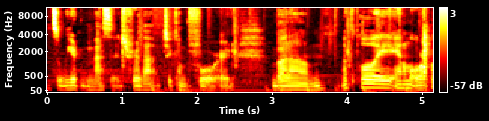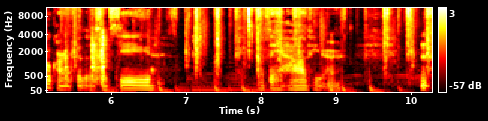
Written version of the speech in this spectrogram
It's a weird message for that to come forward. But um let's pull a animal oracle card for this. Let's see what they have here.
